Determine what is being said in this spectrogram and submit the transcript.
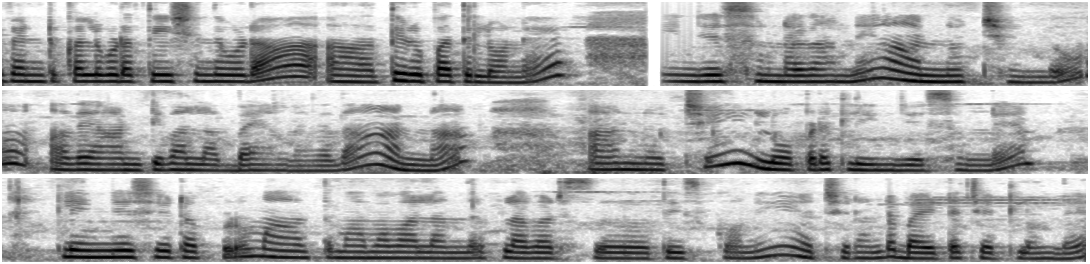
వెంట్రుకలు కూడా తీసింది కూడా తిరుపతిలోనే. ఏం చేస్తుండగానే ఆ అన్న వచ్చిండు. అదే ఆంటీ వాళ్ళ అబ్బాయి అన్న కదా అన్న. అన్న వచ్చి లోపల క్లీన్ చేస్తుండే. క్లీన్ చేసేటప్పుడు మా అత్త మామ వాళ్ళందరూ ఫ్లవర్స్ తీసుకొని వచ్చారంటే బయట చెట్లు ఉండే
